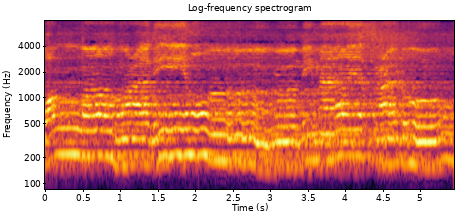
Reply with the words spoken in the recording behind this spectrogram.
والله عليم بما يفعلون.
